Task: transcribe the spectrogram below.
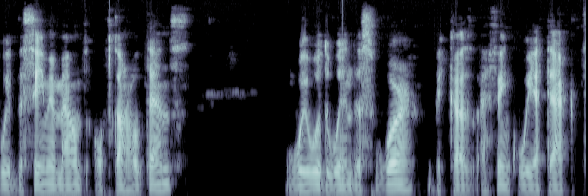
with the same amount of town hall 10s we would win this war because I think we attacked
